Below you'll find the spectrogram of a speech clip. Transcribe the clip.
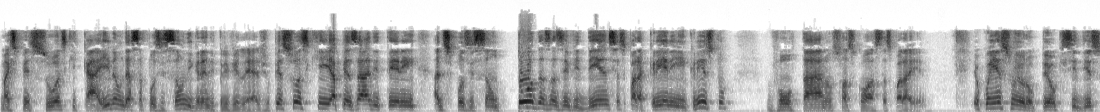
mas pessoas que caíram dessa posição de grande privilégio. Pessoas que, apesar de terem à disposição todas as evidências para crerem em Cristo, voltaram suas costas para ele. Eu conheço um europeu que se diz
